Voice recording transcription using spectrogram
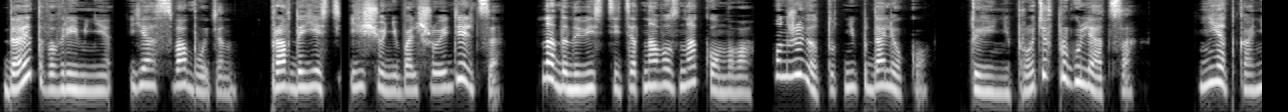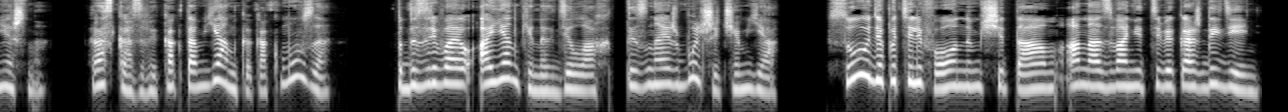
До этого времени я свободен. Правда, есть еще небольшое дельце. Надо навестить одного знакомого. Он живет тут неподалеку. Ты не против прогуляться? Нет, конечно. Рассказывай, как там Янка, как муза? Подозреваю, о Янкиных делах ты знаешь больше, чем я. Судя по телефонным счетам, она звонит тебе каждый день.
